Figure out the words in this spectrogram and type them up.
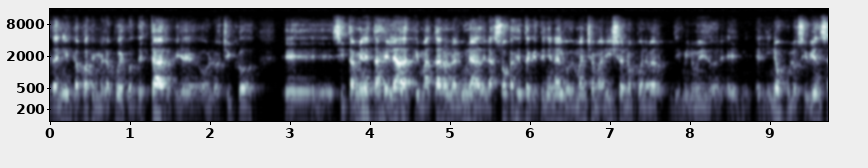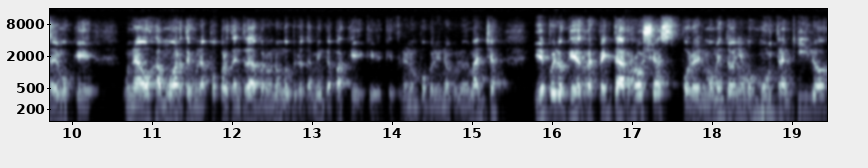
Daniel capaz que me la puede contestar, eh, o los chicos, eh, si también estas heladas que mataron alguna de las hojas estas que tenían algo de mancha amarilla no pueden haber disminuido el, el inóculo, si bien sabemos que una hoja muerta es una puerta de entrada para un hongo, pero también capaz que, que, un poco el inóculo de mancha. Y después lo que respecta a rollas, por el momento veníamos muy tranquilos,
